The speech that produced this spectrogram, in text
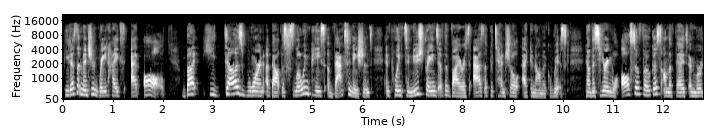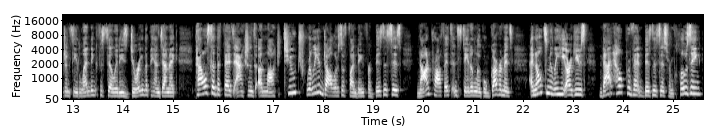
he doesn't mention rate hikes at all, but he does warn about the slowing pace of vaccinations and points to new strains of the virus as a potential economic risk. Now, this hearing will also focus on the Fed's emergency lending facilities during the pandemic. Powell said the Fed's actions unlocked $2 trillion of funding for businesses, nonprofits, and state and local governments. And ultimately, he argues that helped prevent businesses from closing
